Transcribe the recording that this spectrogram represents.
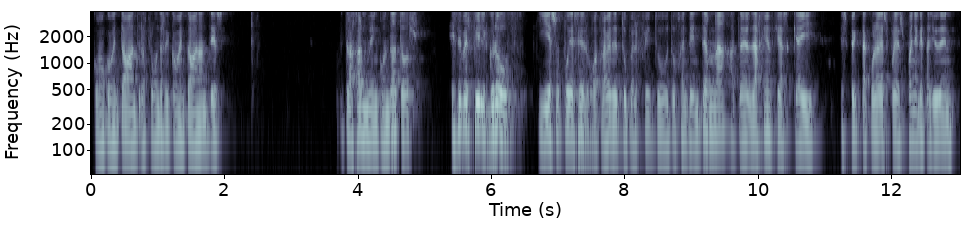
como comentaba antes, las preguntas que comentaban antes, trabajar muy bien con datos. Ese perfil growth, y eso puede ser o a través de tu, perfil, tu, tu gente interna, a través de agencias que hay espectaculares por España que te ayuden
